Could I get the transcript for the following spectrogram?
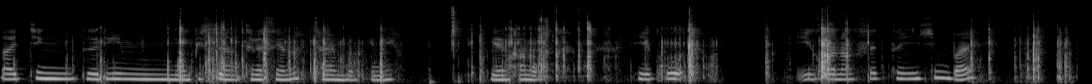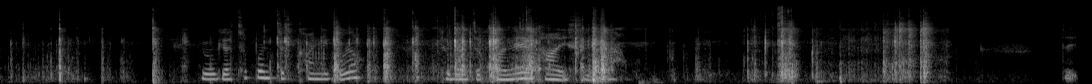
라이팅 드림 원피스 드레스였나? 잘 모르겠네요. 이름 까먹었어요. 그리고 이거랑 세트인 신발 여기가 첫 번째 칸이고요. 두 번째 칸에 다 있습니다. 네,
